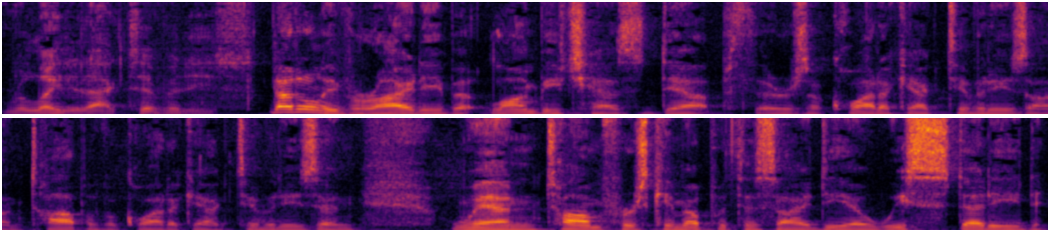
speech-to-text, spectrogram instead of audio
related activities? Not only variety, but Long Beach has depth. There's aquatic activities on top of aquatic activities. And when Tom first came up with this idea, we studied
